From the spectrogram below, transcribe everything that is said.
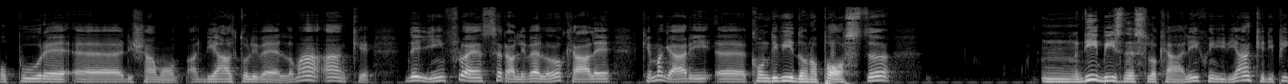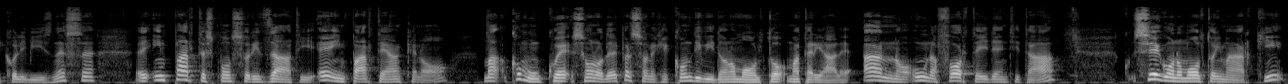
oppure eh, diciamo di alto livello, ma anche degli influencer a livello locale che magari eh, condividono post mm, di business locali, quindi di, anche di piccoli business, eh, in parte sponsorizzati e in parte anche no, ma comunque sono delle persone che condividono molto materiale, hanno una forte identità, seguono molto i marchi,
